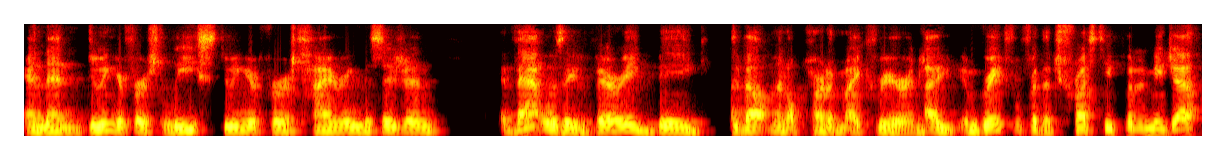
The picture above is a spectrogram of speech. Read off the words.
and then doing your first lease, doing your first hiring decision, that was a very big developmental part of my career. And I am grateful for the trust he put in me, Jeff,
